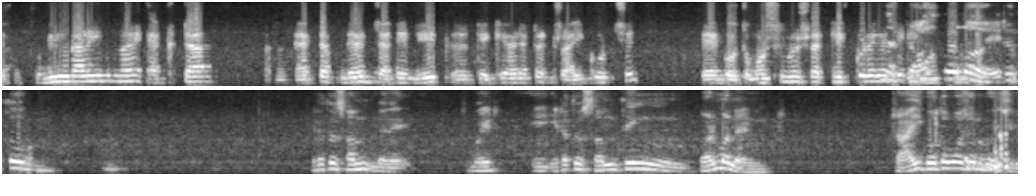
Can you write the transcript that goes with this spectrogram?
আছে সুনীল নারিন নয় একটা একটা প্লেয়ার যাকে দিয়ে কে আর একটা ট্রাই করছে। গত মরশুমে সেটা ক্লিক করে গেছে। নয়, এটা তো এটা তো মানে এটা তো সামথিং পার্মানেন্ট ট্রাই গত বছর হয়েছিল?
